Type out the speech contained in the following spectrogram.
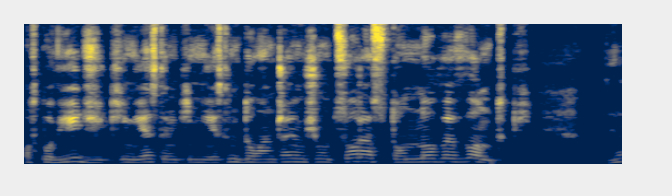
odpowiedzi, kim jestem kim nie jestem, dołączają się coraz to nowe wątki. Nie?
